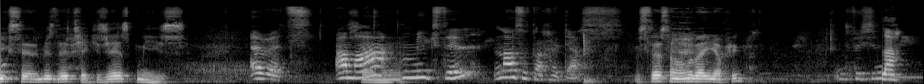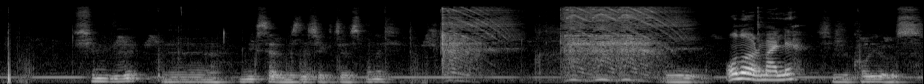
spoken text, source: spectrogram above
mikserimizle çekeceğiz miyiz? Evet. Ama Saniye. mikseri nasıl takacağız? İstersen onu ben yapayım. Şimdi Şimdi e, mikserimizle çekeceğiz bunu. Oo, O normali. şimdi koyuyoruz.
